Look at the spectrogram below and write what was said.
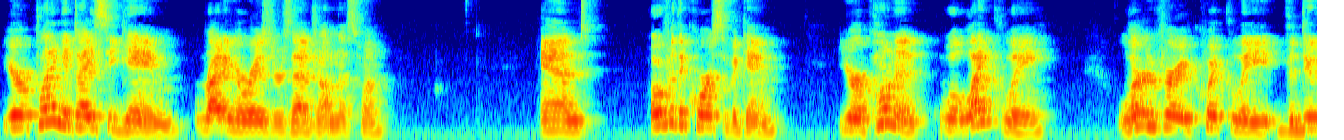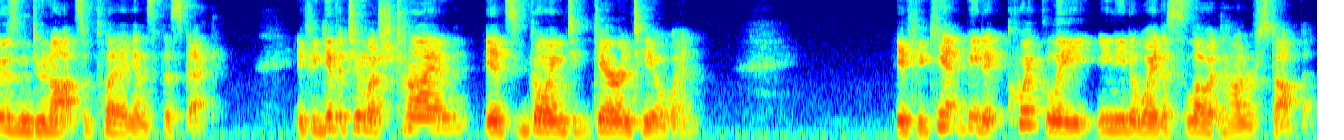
You're playing a dicey game, riding a razor's edge on this one, and over the course of a game, your opponent will likely learn very quickly the do's and do nots of play against this deck. If you give it too much time, it's going to guarantee a win. If you can't beat it quickly, you need a way to slow it down or stop it.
